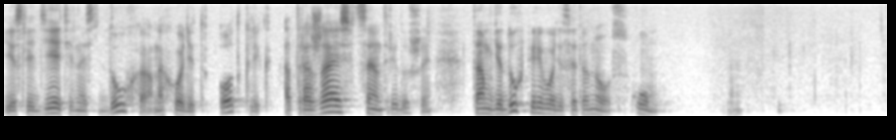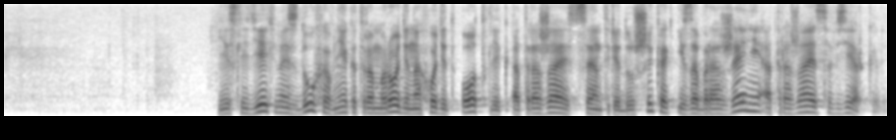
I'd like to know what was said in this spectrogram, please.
Если деятельность духа находит отклик, отражаясь в центре души. Там, где дух переводится, это нос, ум. Если деятельность духа в некотором роде находит отклик, отражаясь в центре души, как изображение отражается в зеркале,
